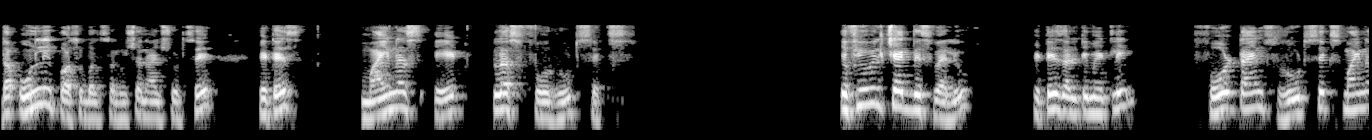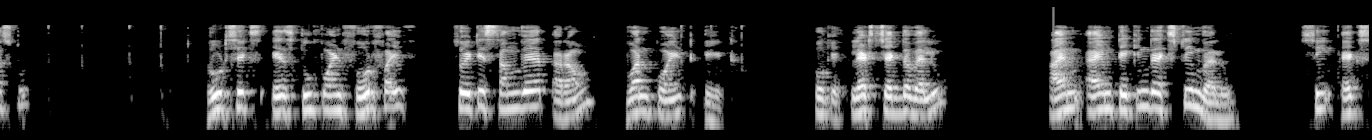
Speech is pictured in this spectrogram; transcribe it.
the only possible solution I should say, it is minus 8 plus 4 root 6. If you will check this value, it is ultimately 4 times root 6 minus 2. Root 6 is 2.45. So it is somewhere around 1.8. Okay, let's check the value. I am, I am taking the extreme value see x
